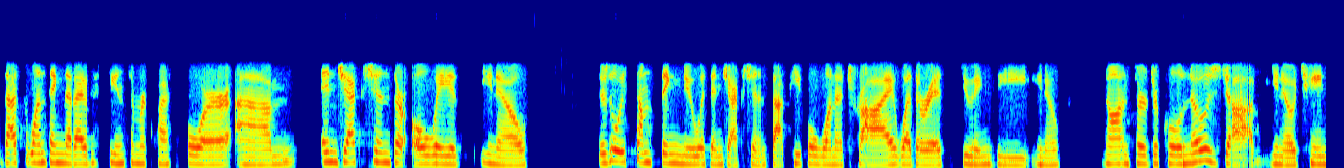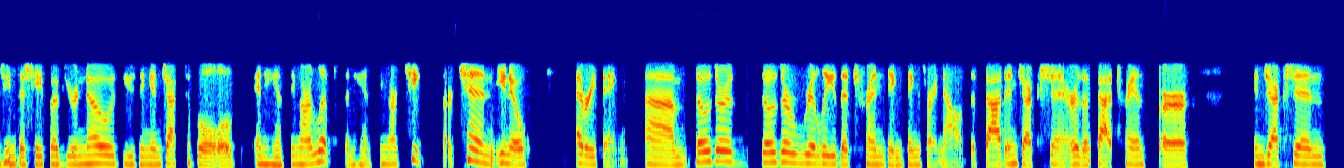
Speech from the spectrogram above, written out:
that's one thing that I've seen some requests for. Um, injections are always, you know, there's always something new with injections that people want to try, whether it's doing the, you know, non-surgical nose job, you know, changing the shape of your nose using injectables, enhancing our lips, enhancing our cheeks, our chin, you know, everything. Um, those are those are really the trending things right now. The fat injection or the fat transfer, injections,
